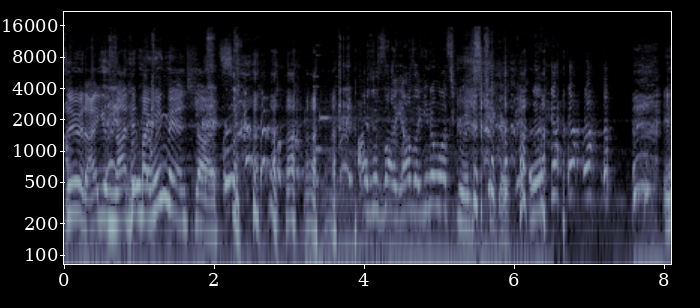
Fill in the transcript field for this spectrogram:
Dude, I am not hitting my wingman shots. I was just like, I was like, you know what? Screw it. Just kick her. Yo,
